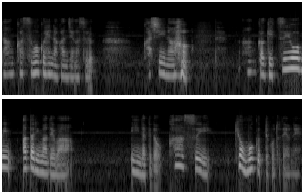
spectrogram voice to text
なんかすごく変な感じがする。おかしいな。なんか月曜日あたりまではいいんだけど火水今日木ってことだよね。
